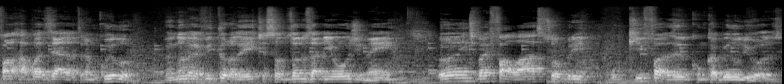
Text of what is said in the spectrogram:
Fala rapaziada, tranquilo? Meu nome é Vitor Leite, eu sou dos anos da New Old Man. Hoje a gente vai falar sobre o que fazer com cabelo oleoso.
